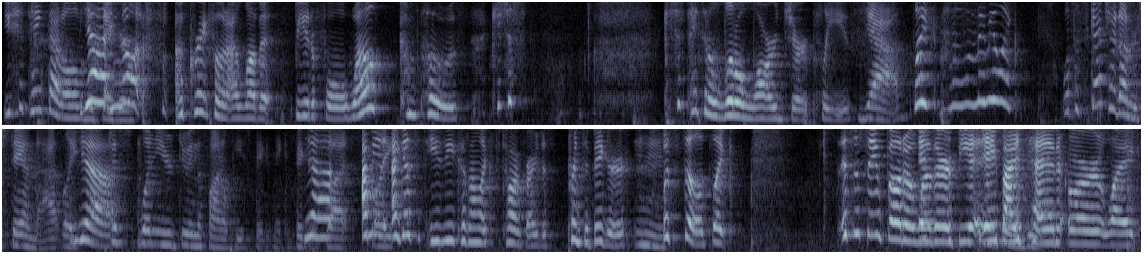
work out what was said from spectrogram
You should paint that a little yeah, bit you bigger. know what? A great photo. I love it. Beautiful. Well composed. Can you just, can you just paint it a little larger, please? Yeah. Like maybe like Well, the sketch, I'd understand that. Like, Yeah. Just when you're doing the final piece, big, make it bigger. yeah. But I mean, like, I guess it's easy because I'm like a photographer. I just print it bigger. Mhm. But still, it's like it's the same photo whether it's it be an eight by ten or like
